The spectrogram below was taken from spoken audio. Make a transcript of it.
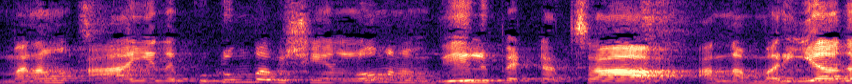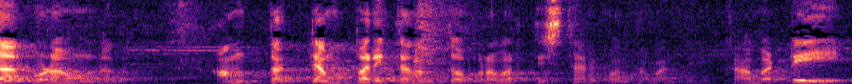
మనం ఆయన కుటుంబ విషయంలో మనం వేలు పెట్టచ్చా అన్న మర్యాద కూడా ఉండదు. అంత తెంపరితనంతో ప్రవర్తిస్తారు కొంతమంది. కాబట్టి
